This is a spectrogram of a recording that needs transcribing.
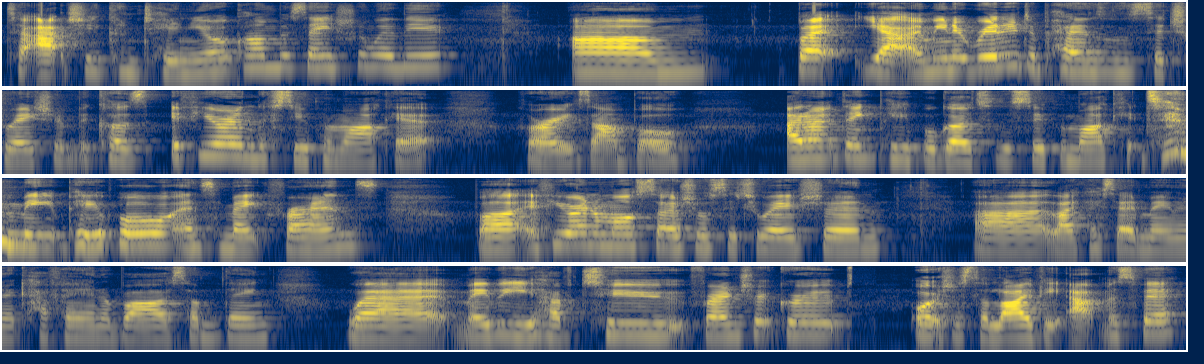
to actually continue a conversation with you. Um, but yeah, I mean, it really depends on the situation because if you're in the supermarket, for example, I don't think people go to the supermarket to meet people and to make friends. But if you're in a more social situation, uh, like I said, maybe in a cafe in a bar or something, where maybe you have two friendship groups or it's just a lively atmosphere,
